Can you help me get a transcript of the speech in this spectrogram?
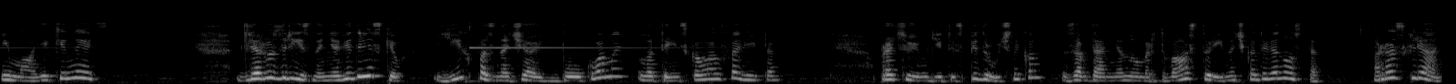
і має кінець. Для розрізнення відрізків їх позначають буквами латинського алфавіта. Працюємо діти з підручником. Завдання номер 2 сторіночка 90. Розглянь,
